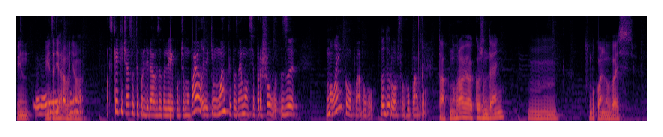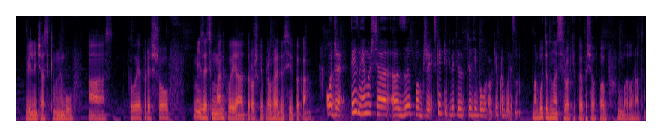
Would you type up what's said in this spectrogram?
Він, О. він тоді грав у нього. Скільки часу ти приділяв взагалі PUBG Mobile, і в який момент ти познайомився, перейшов з маленького пабгу до дорослого пабгу? Так, ну грав я кожен день. М, Буквально весь вільний час, який мене був. А коли я прийшов, мені здається, момент, коли я трошки проапгрейдив свій ПК. Отже, ти знайомишся е, з PUBG. Скільки тобі тоді було років приблизно? Мабуть, 11 років, коли я почав в PUBG Mobile грати.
